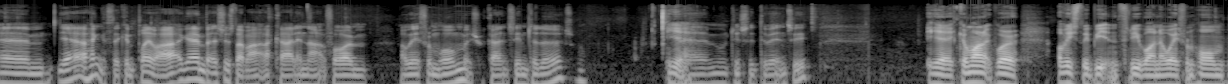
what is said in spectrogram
um, yeah, I think if they can play like that again, but it's just a matter of carrying that form away from home, which we can't seem to do. So Yeah, um, we'll just need to wait and see. yeah. Kilmarnock were obviously beaten 3 1 away from home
